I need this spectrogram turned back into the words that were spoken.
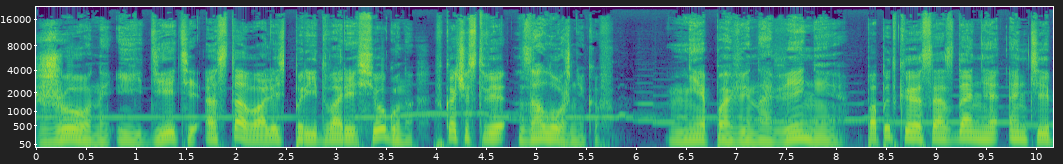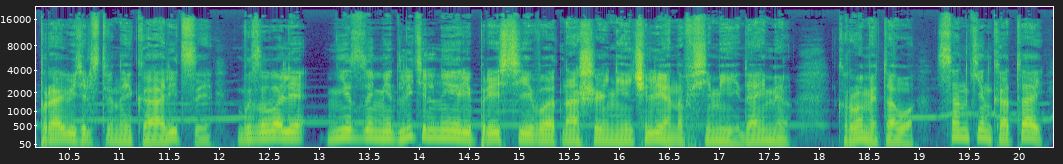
жены и дети оставались при дворе сёгуна в качестве заложников. Неповиновение, попытка создания антиправительственной коалиции вызывали незамедлительные репрессии в отношении членов семьи даймё. Кроме того, Санкин Катай –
